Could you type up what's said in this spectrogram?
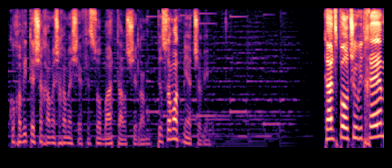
כוכבי 9550 או באתר שלנו. פרסומות מיד שווים. כאן ספורט שוב איתכם,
